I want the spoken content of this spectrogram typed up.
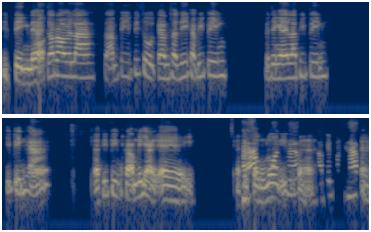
พี่ปิงนะฮะก็รอเวลาสามปีพิสูจน์กันสวัสดีค่ะพี่ปิง เป็นยังไงล่ะพี่ปิง พี่ปิงคะอะพี่ปิงพร้อมหรือยังเอ่ยอะไปส่งลูกอีกครับป่ะครับพี่บอลครับอะ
